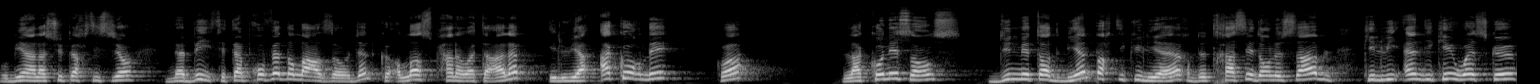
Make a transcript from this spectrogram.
ou bien à la superstition. Nabi, c'est un prophète d'Allah Azza wa que Allah subhanahu wa ta'ala, il lui a accordé, quoi? La connaissance d'une méthode bien particulière de tracer dans le sable qui lui indiquait où est-ce que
